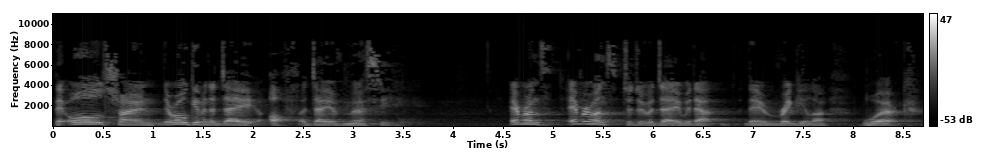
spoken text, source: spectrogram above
They're all shown, they're all given a day off, a day of mercy. Everyone's, everyone's to do a day without their regular work.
